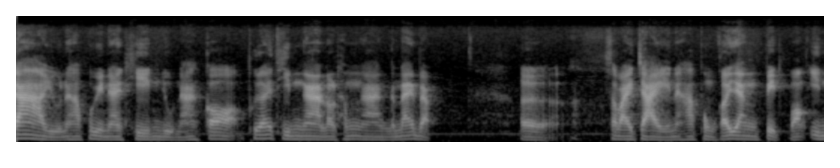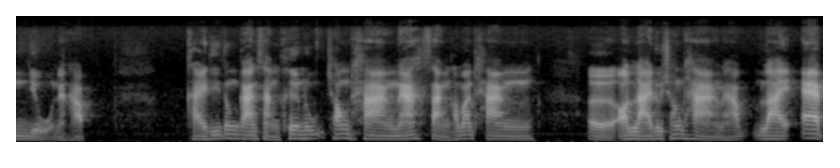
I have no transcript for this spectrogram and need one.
-19 อยู่นะครับโควิด -19 อยู่นะก็เพื่อให้ทีมงานเราทำงานกันได้แบบสบายใจนะครับ ผมก็ยังปิด Walk in อยู่นะครับ ใครที่ต้องการสั่งเครื่องทุกช่องทางนะ สั่งเข้ามาทางออออนไลน์ทุกช่องทางนะครับ Line แอด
